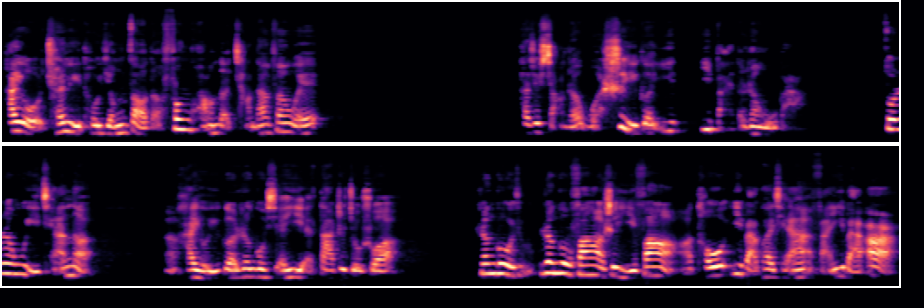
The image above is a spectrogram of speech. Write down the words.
还有群里头营造的疯狂的抢单氛围，他就想着我是一个一一百的任务吧。做任务以前呢，呃，还有一个认购协议，大致就说认购认购方啊是乙方啊，投一百块钱返一百二，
